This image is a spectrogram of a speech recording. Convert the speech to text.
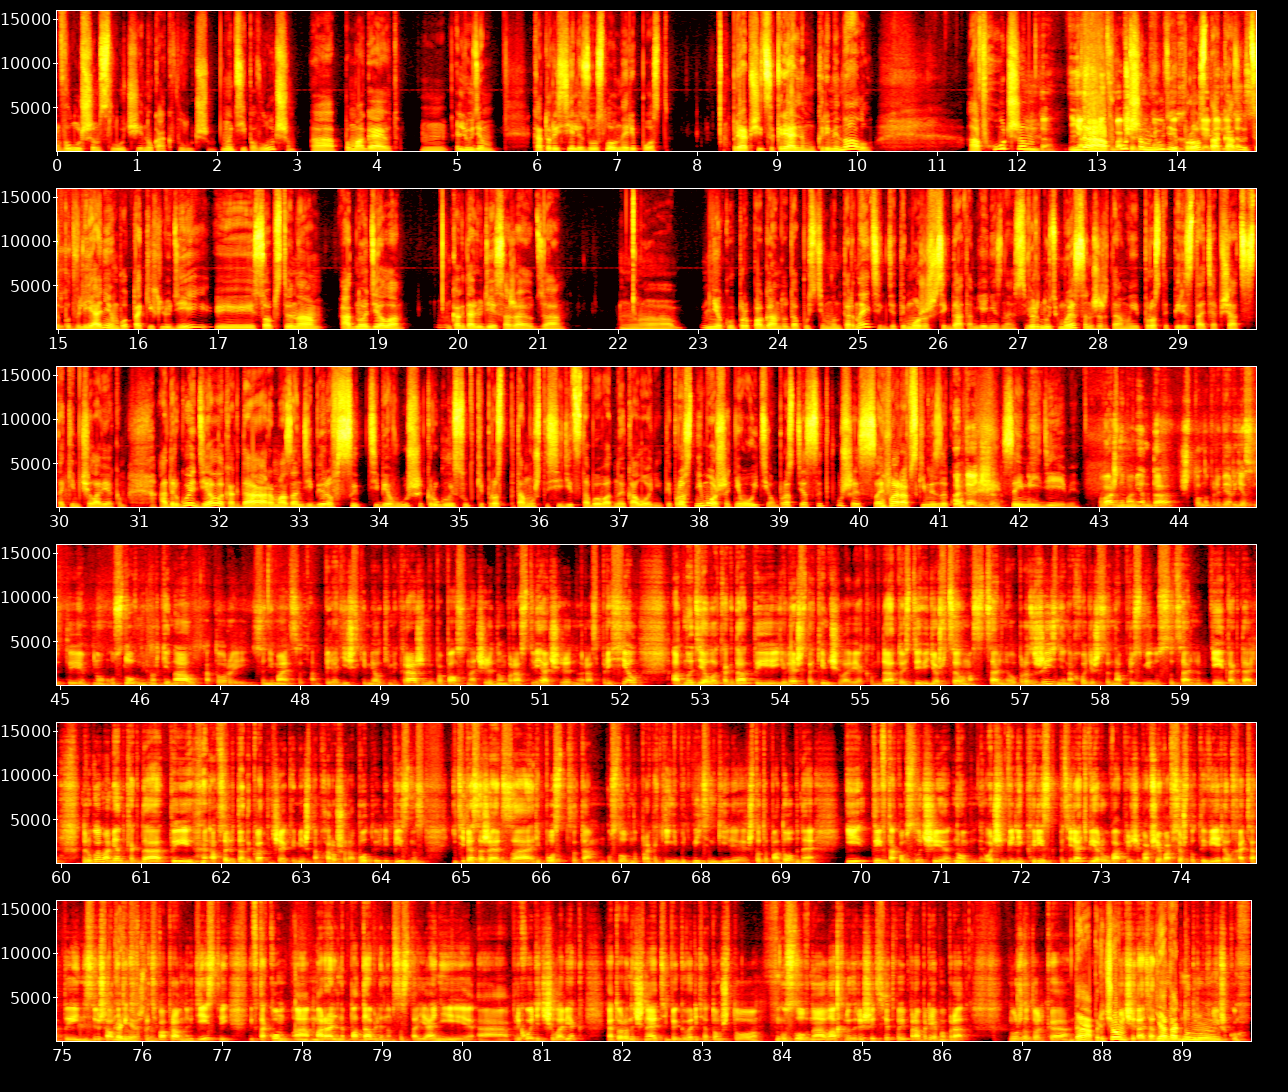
в лучшем случае, ну как в лучшем, ну типа в лучшем, а, помогают м, людям, которые сели за условный репост, приобщиться к реальному криминалу, а в худшем, да, да в худшем люди просто оказываются под влиянием да. вот таких людей. И, собственно, одно дело, когда людей сажают за а, некую пропаганду, допустим, в интернете, где ты можешь всегда там, я не знаю, свернуть мессенджер там и просто перестать общаться с таким человеком. А другое дело, когда Рамазан Дибиров сыт тебе в уши круглые сутки просто потому, что сидит с тобой в одной колонии. Ты просто не можешь от него уйти. Он просто тебя сыт в уши своим арабским языком, Опять же, своими идеями. Важный момент, да, что, например, если ты, ну, условный маргинал, который занимается там периодически мелкими кражами, попался на очередном воровстве, очередной раз присел. Одно дело, когда ты являешься таким человеком, да, то есть ты ведешь в целом асоциальный образ жизни, находишься на плюс-минус социальном дне и так далее. Другой момент, когда ты абсолютно адекватный человек, имеешь там хорошую работу или бизнес, и тебя сажают за репост там условно про какие-нибудь митинги или что-то подобное, и ты в таком случае, ну, очень велик риск потерять веру вообще, вообще во все, что ты верил, хотя ты не совершал Конечно. никаких противоправных действий, и в таком а, морально подавленном состоянии а, приходит человек, который начинает тебе говорить о том, что, условно, Аллах разрешит все твои проблемы, брат. Нужно только да, причем почитать одну я так мудрую думаю, книжку.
